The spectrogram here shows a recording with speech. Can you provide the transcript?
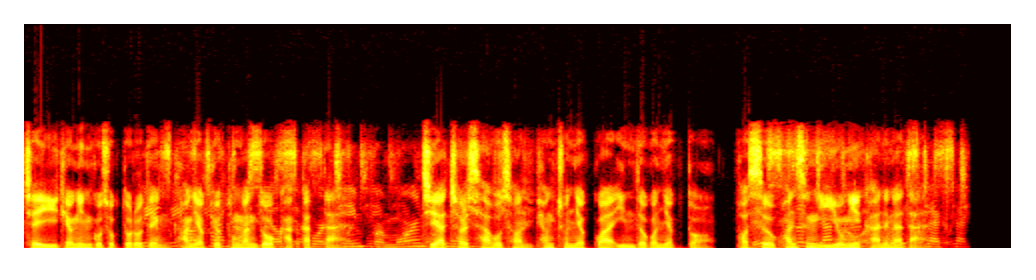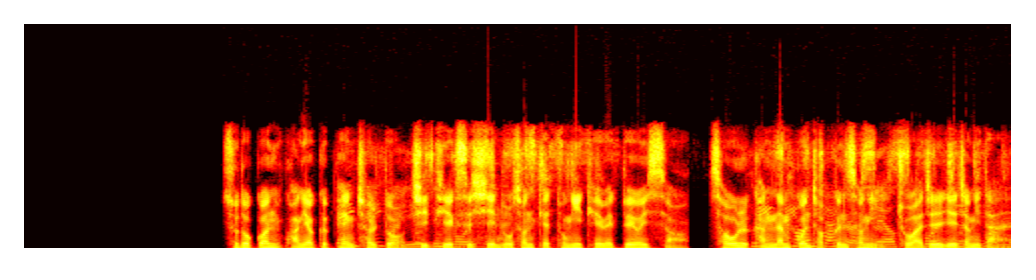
제2경인 고속도로 등 광역교통망도 가깝다. 지하철 4호선 평촌역과 인덕원역도 버스 환승 이용이 가능하다. 수도권 광역급행철도 GTX-C 노선 개통이 계획되어 있어 서울 강남권 접근성이 좋아질 예정이다.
